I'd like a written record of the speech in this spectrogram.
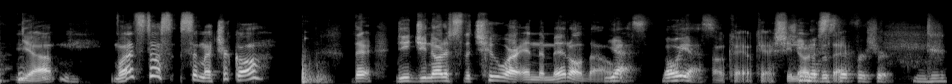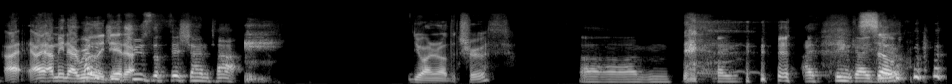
yeah. Well, it's still symmetrical. There, did you notice the two are in the middle though? Yes. Oh, yes. Okay. Okay. She, she noticed, noticed that for sure. Mm-hmm. I, I mean, I really did. Choose the fish on top. Do you want to know the truth? Um, I, I think I so, do.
